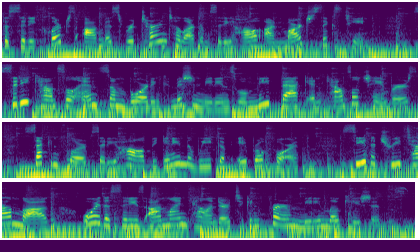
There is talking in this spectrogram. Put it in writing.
The city clerk's office returned to Larcom City Hall on March 16th. City Council and some board and commission meetings will meet back in Council Chambers, second floor of City Hall, beginning the week of April 4th. See the Treetown log or the city's online calendar to confirm meeting locations.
